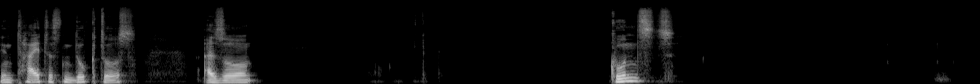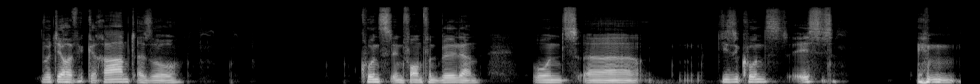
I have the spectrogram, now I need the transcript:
den tightesten Duktus. Also Kunst wird ja häufig gerahmt, also Kunst in Form von Bildern. Und äh, diese Kunst ist im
